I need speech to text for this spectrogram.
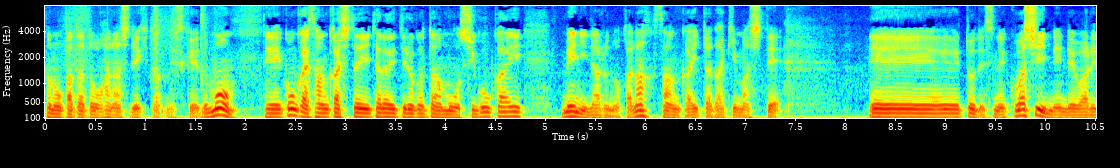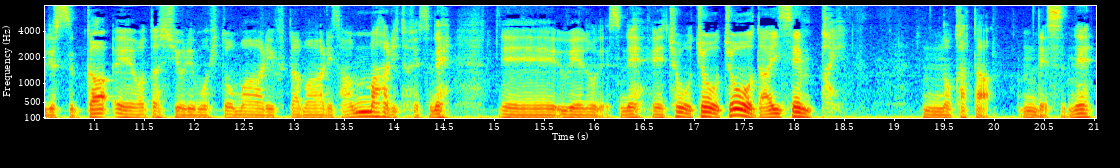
その方とお話できたんですけれども、えー、今回参加していただいている方はもう45回目になるのかな参加いただきましてえー、とですね詳しい年齢はあれですが、えー、私よりも一回り二回り三回りとですね、えー、上のですね、え超超超大先輩の方ですね。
